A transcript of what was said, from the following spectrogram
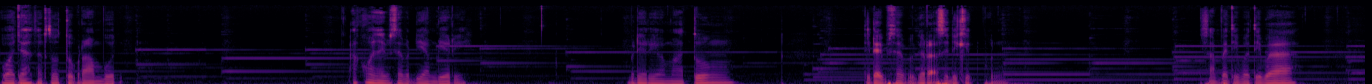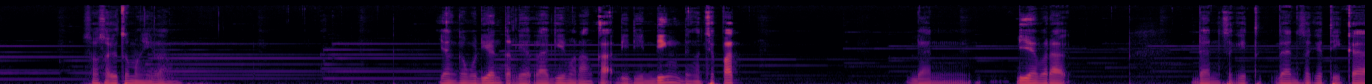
wajah tertutup rambut. Aku hanya bisa berdiam diri. Berdiri mematung, tidak bisa bergerak sedikit pun. Sampai tiba-tiba sosok itu menghilang yang kemudian terlihat lagi merangkak di dinding dengan cepat dan dia merak dan seketika, dan seketika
